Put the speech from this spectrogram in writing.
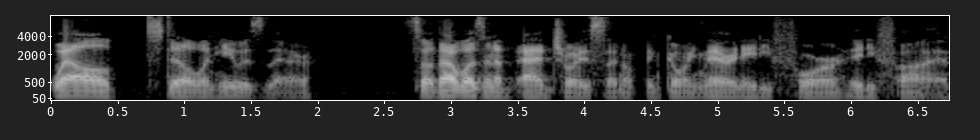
well still when he was there. So that wasn't a bad choice, I don't think, going there in 84, 85.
